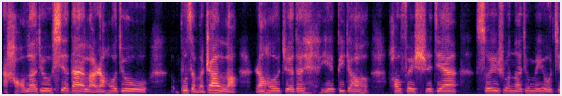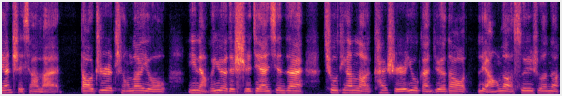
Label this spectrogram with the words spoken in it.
好了，就懈怠了，然后就不怎么站了，然后觉得也比较耗费时间，所以说呢，就没有坚持下来。导致停了有一两个月的时间，现在秋天了，开始又感觉到凉了，所以说呢，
